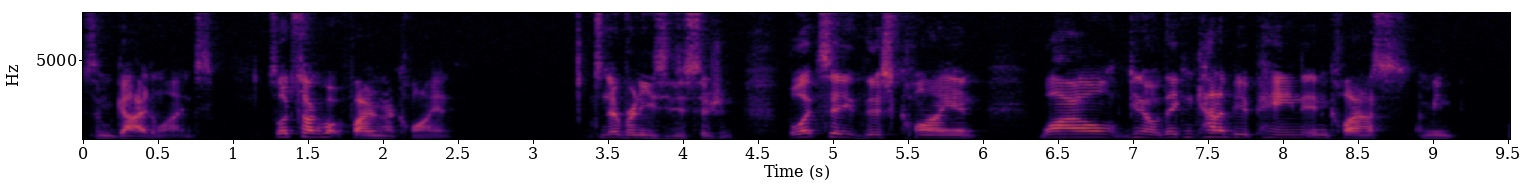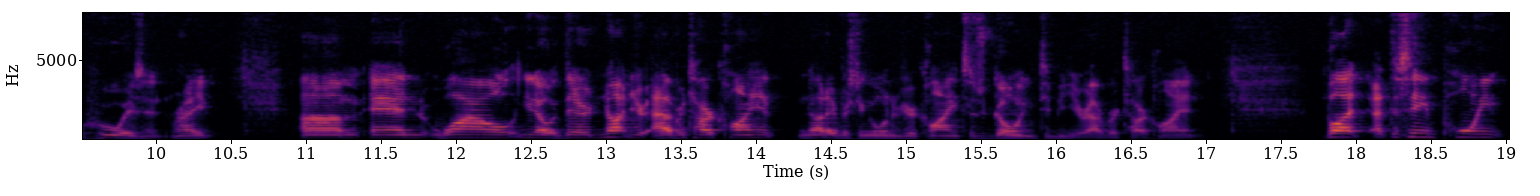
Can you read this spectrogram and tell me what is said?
some guidelines. So let's talk about firing a client. It's never an easy decision. But let's say this client, while you know they can kind of be a pain in class, I mean, who isn't, right? Um, and while you know they're not your avatar client, not every single one of your clients is going to be your avatar client. But at the same point,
